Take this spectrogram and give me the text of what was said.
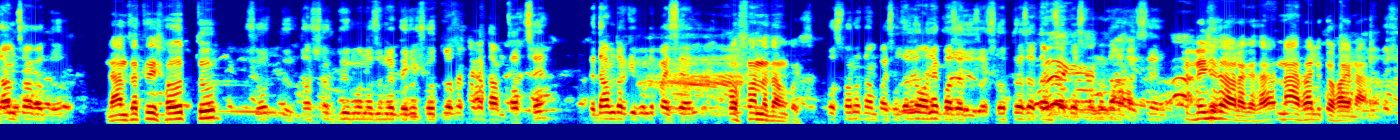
দাম চা কত? দাম চাচ্ছে সত্তর। সত্তর। দর্শক দুই মন ওজনের গরু সত্তর হাজার টাকা দাম চাচ্ছে। দাম দর কি বলতে পাইছেন? পঁচপান্ন দাম কইছে পঁচপান্ন দাম পাইছেন। তাহলে অনেক বাজার বুঝা। সত্তর হাজার দাম পঁচপান্ন দাম পাইছেন। বেশি চাওয়া লাগে না খালি তো হয় না। বেশি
